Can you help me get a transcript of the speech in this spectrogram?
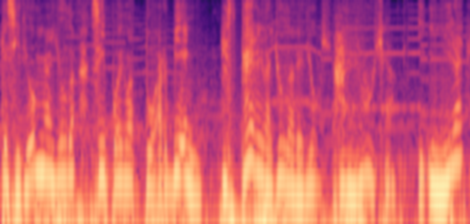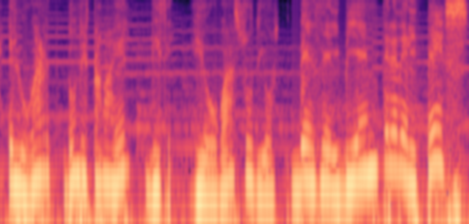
que si Dios me ayuda, sí puedo actuar bien. Espere la ayuda de Dios. Aleluya. Y, y mira el lugar donde estaba él. Dice, Jehová su Dios, desde el vientre del pez.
